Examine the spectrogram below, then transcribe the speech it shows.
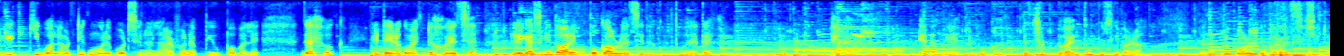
একে কি বলে? আমার ঠিক মনে পড়ছে না লার্ভা না পিউপা বলে। যাই হোক, এটা এরকম একটা হয়েছে। এই গাছে কিন্তু অনেক পোকাও রয়েছে, দেখো, তোমাদের দেখা, এই একটা পোকা, এটা ছোট্ট, একদম পুষি পাড়া বড় পোকা রয়েছে, সেটা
